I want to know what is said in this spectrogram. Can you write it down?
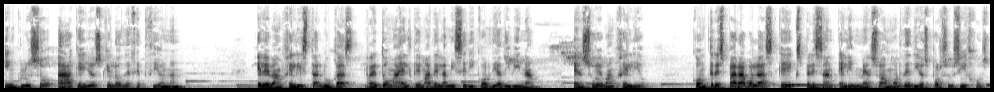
incluso a aquellos que lo decepcionan. El evangelista Lucas retoma el tema de la misericordia divina en su Evangelio con tres parábolas que expresan el inmenso amor de Dios por sus hijos,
